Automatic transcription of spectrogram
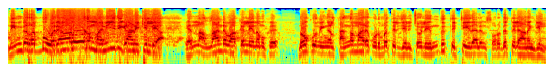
നിന്റെ റബ്ബ് ഒരാളോടും അനീതി കാണിക്കില്ല. എന്ന അള്ളാന്റെ വാക്കല്ലേ നമുക്ക്? നോക്കൂ നിങ്ങൾ തങ്ങന്മാരെ കുടുംബത്തിൽ ജനിച്ചോലെ എന്ത് തെറ്റ് ചെയ്താലും സ്വർഗത്തിലാണെങ്കിൽ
